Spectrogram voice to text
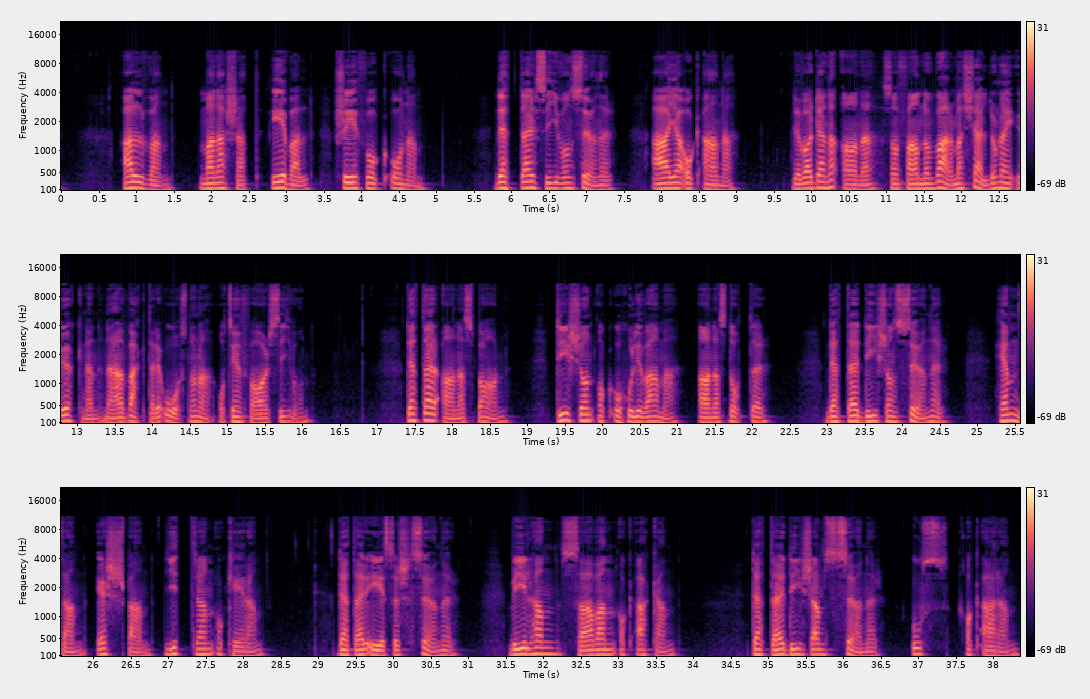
Alvan, Manashat, Eval, Shef och Onam. Detta är Sivons söner, Aja och Ana. Det var denna Ana som fann de varma källorna i öknen när han vaktade åsnorna åt sin far Sivon. Detta är Anas barn, Dishon och Oholivama, Anas dotter. Detta är Dishons söner, Hemdan, Eshban, Gitran och Keran. Detta är Esers söner, Bilhan, Savan och Akan. Detta är Dishams söner, Os och Aran.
